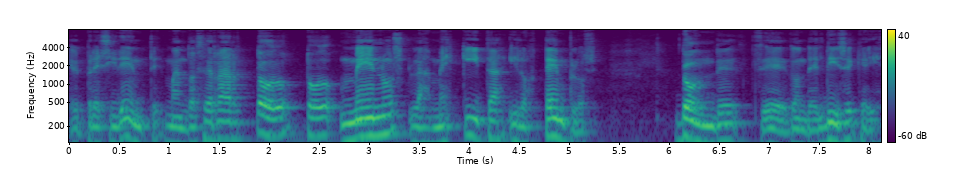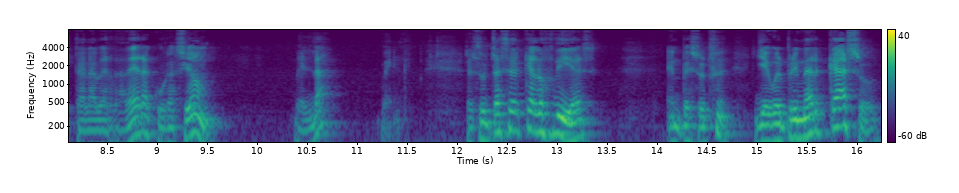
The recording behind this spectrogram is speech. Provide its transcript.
el presidente mandó a cerrar todo, todo, menos las mezquitas y los templos, donde, donde él dice que ahí está la verdadera curación, ¿verdad? Bueno, resulta ser que a los días empezó, llegó el primer caso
